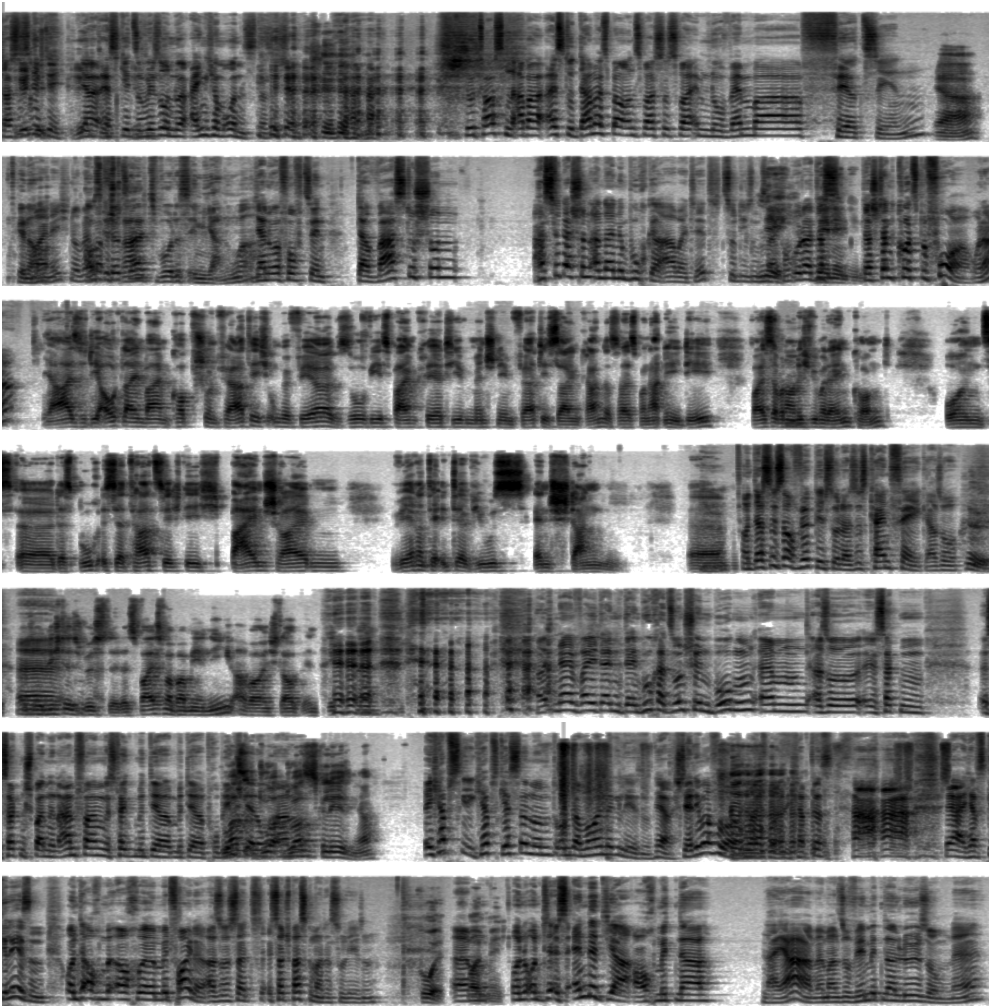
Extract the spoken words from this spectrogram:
Das ist richtig. Richtig, Ja, richtig, es geht sowieso nur eigentlich um uns. Das ist du, Thorsten, aber als du damals bei uns warst, das war im November 14, Ja. Genau. Meine ich, November Ausgestrahlt wurde es im Januar. Januar 15. Da warst du schon. Hast du da schon an deinem Buch gearbeitet zu diesem Nee. Zeitpunkt? Oder das, Nee, nee, nee, nee. das stand kurz bevor, oder? Ja, also die Outline war im Kopf schon fertig, ungefähr, so wie es bei einem kreativen Menschen eben fertig sein kann. Das heißt, man hat eine Idee, weiß aber noch nicht, wie man da hinkommt. Und äh, das Buch ist ja tatsächlich beim Schreiben während der Interviews entstanden. Ähm, Und das ist auch wirklich so, das ist kein Fake. Also, Nö, also äh, nicht, dass ich wüsste. Das weiß man bei mir nie, aber ich glaube, in Nein, weil dein, dein Buch hat so einen schönen Bogen. Ähm, also es hat einen, es hat einen spannenden Anfang. Es fängt mit der, mit der du, hast, Problemstellung du, an. du hast es gelesen, ja? Ich hab's, ich hab's gestern und, und am Wochenende gelesen. Ja, stell dir mal vor, ich hab das, ja, ich hab's gelesen. Und auch, auch äh, mit Freude. Also es hat, es hat Spaß gemacht, das zu lesen. Cool, freut Ähm, mich. und, und es endet ja auch mit einer, naja, wenn man so will, mit einer Lösung, ne?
